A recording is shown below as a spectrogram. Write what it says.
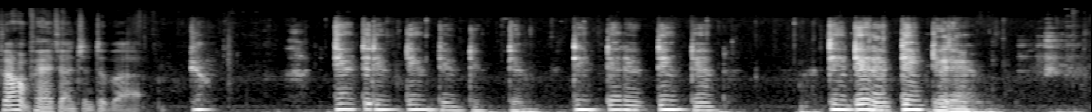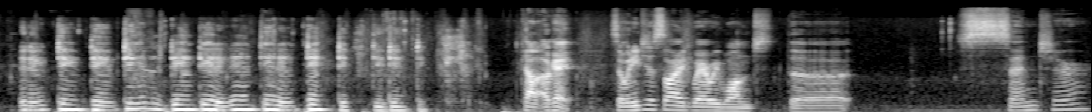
don't pay attention to that. Okay, so we need to decide where we want the center.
